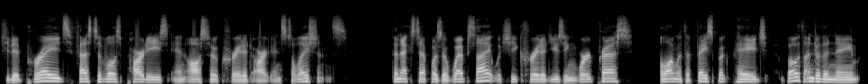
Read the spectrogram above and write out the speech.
She did parades, festivals, parties, and also created art installations. The next step was a website, which she created using WordPress, along with a Facebook page, both under the name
